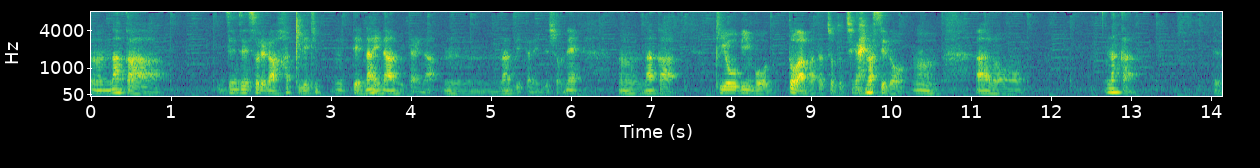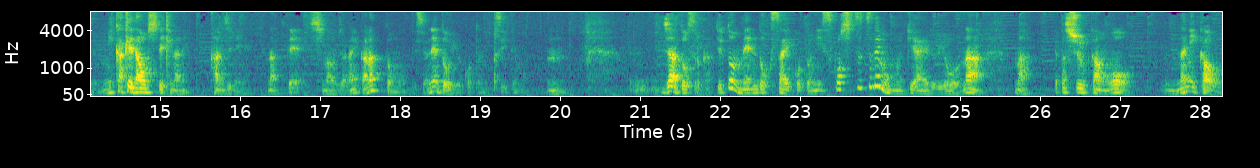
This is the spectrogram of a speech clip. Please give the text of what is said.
うん、なんか全然それが発揮できてないなみたいなうんなんて言ったらいいんでしょうね、うん、なんか器用貧乏とはまたちょっと違いますけど、うん、あのなんか見かけ倒し的なね感じに、なってしまうんじゃないかなと思うんですよねどういうことについても。うん。じゃあどうするかっていうと面倒くさいことに少しずつでも向き合えるような、まあ、やっぱ習慣を何かを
